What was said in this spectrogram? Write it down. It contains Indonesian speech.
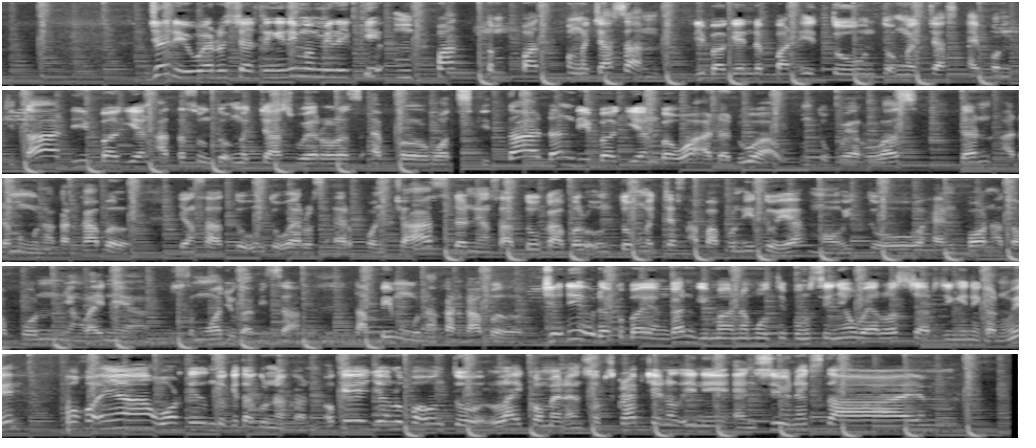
jadi wireless charging ini memiliki empat tempat pengecasan. Di bagian depan itu untuk ngecas iPhone kita, di bagian atas untuk ngecas wireless Apple Watch kita, dan di bagian bawah ada dua untuk wireless dan ada menggunakan kabel. Yang satu untuk wireless earphone cas dan yang satu kabel untuk ngecas apa pun itu ya, mau itu handphone ataupun yang lainnya. Semua juga bisa, tapi menggunakan kabel. Jadi udah kebayangkan gimana multifungsinya wireless charging ini kan, weh? Pokoknya worth it untuk kita gunakan. Oke, jangan lupa untuk like, comment, and subscribe channel ini. And see you next time.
